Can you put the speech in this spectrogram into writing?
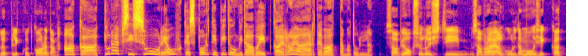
lõplikult korda. aga tuleb siis suur ja uhke spordipidu, mida võib ka raja äärde vaatama tulla? saab jooksulusti, saab rajal kuulda muusikat,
